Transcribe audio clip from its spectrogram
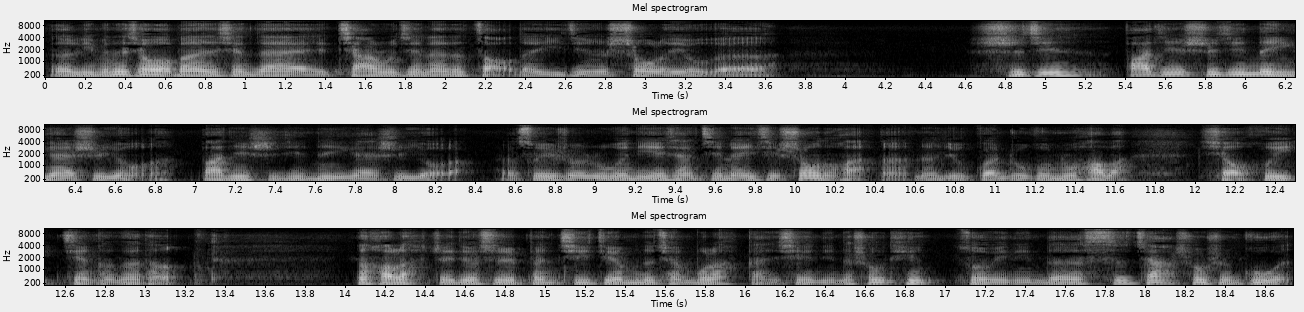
呃，里面的小伙伴现在加入进来的早的已经瘦了有个。十斤、八斤、十斤，的应该是有了；八斤、十斤，的应该是有了啊。所以说，如果你也想进来一起瘦的话啊，那就关注公众号吧，小辉健康课堂。那好了，这就是本期节目的全部了，感谢您的收听。作为您的私家瘦身顾问，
